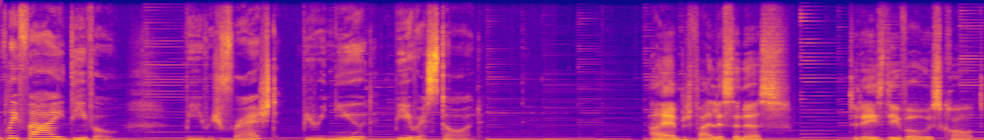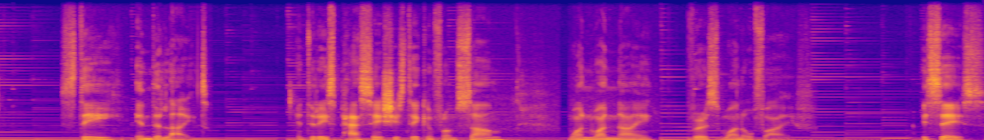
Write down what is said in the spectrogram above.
Amplify Devo. Be refreshed, be renewed, be restored. Hi, Amplify listeners. Today's Devo is called Stay in the Light. And today's passage is taken from Psalm 119, verse 105. It says,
